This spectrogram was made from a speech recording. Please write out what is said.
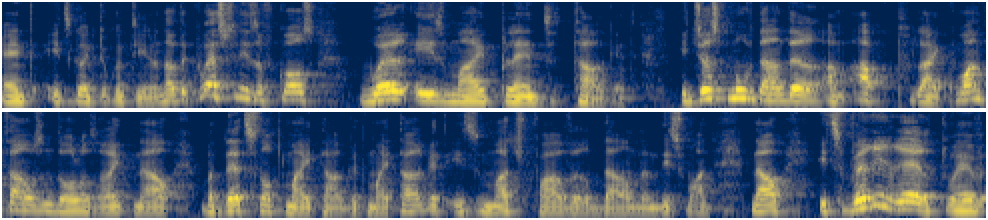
and it's going to continue. Now the question is of course, where is my planned target? It just moved under, I'm up like $1,000 right now, but that's not my target. My target is much farther down than this one. Now, it's very rare to have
